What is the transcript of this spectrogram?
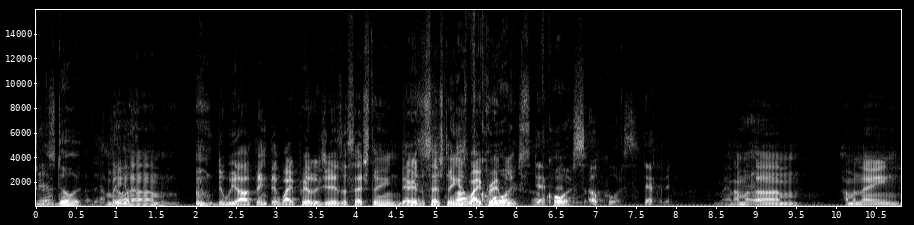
Let's do it. I mean, um, do we all think that white privilege is a such thing? There is a such thing as white course, privilege. Of course. Of course. Definite. Man, I'm a, um, I'm gonna name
